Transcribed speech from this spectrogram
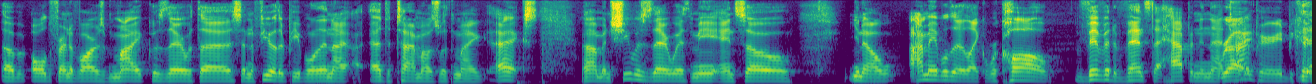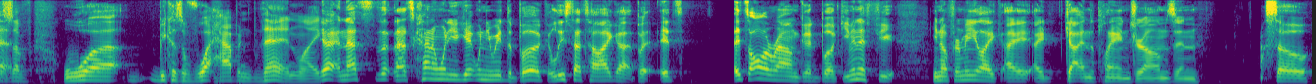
a, a old friend of ours, Mike, was there with us, and a few other people. And then I, at the time, I was with my ex, um, and she was there with me. And so, you know, I'm able to like recall vivid events that happened in that Right. time period because Yeah. of what because of what happened then. Like, Yeah, and that's the, that's kind of when you get when you read the book. At least that's how I got. But it's it's all around good book. Even if you you know, for me, like I I got into playing drums, and so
